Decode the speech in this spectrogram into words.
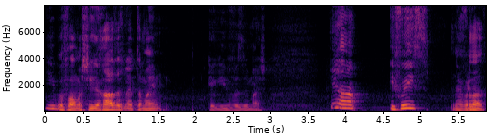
e para falar umas cigarradas, né? Também, o que é que ia fazer mais? Yeah. E foi isso, não é verdade.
